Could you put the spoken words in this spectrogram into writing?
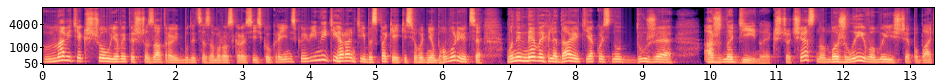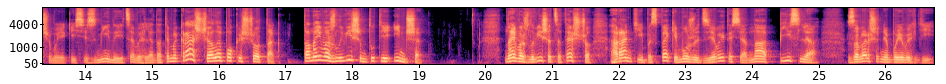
навіть якщо уявити, що завтра відбудеться заморозка російсько-української війни, ті гарантії безпеки, які сьогодні обговорюються, вони не виглядають якось ну дуже аж надійно, якщо чесно. Можливо, ми ще побачимо якісь зміни, і це виглядатиме краще, але поки що так. Та найважливішим тут є інше. Найважливіше це те, що гарантії безпеки можуть з'явитися на після завершення бойових дій.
